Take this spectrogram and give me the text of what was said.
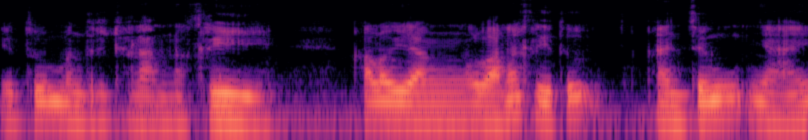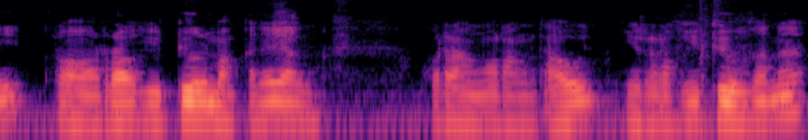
Itu menteri dalam negeri. Kalau yang luar negeri itu kanjeng nyai Roro Kidul. Makanya yang orang-orang tahu Nyi Roro Kidul karena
